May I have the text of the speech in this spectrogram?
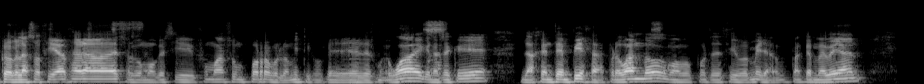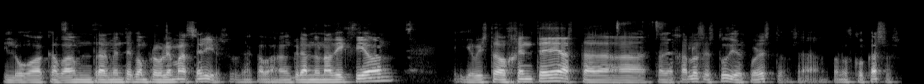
Creo que la sociedad hará eso, como que si fumas un porro, pues lo mítico, que eres muy guay, que no sé qué. La gente empieza probando, como pues decir, pues mira, para que me vean, y luego acaban realmente con problemas serios. O sea, acaban creando una adicción. Y yo he visto gente hasta, hasta dejar los estudios por esto. O sea, conozco casos.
